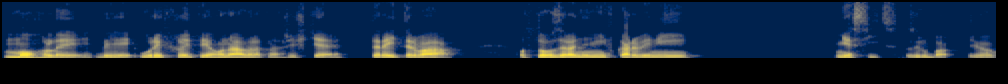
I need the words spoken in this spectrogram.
mohly by urychlit jeho návrat na hřiště, který trvá od toho zranění v Karviní měsíc zhruba, jo?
